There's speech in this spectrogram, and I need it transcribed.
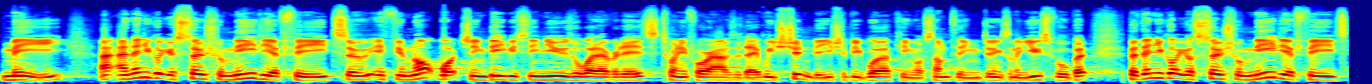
me. And then you've got your social media feed. So if you're not watching BBC News or whatever it is 24 hours a day, well, you shouldn't be. You should be working or something, doing something useful. But, but then you've got your social media feeds,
